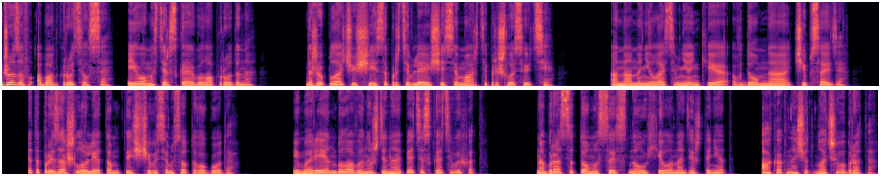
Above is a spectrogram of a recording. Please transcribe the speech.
Джозеф обанкротился, и его мастерская была продана. Даже плачущей и сопротивляющейся Марте пришлось уйти. Она нанялась в няньке в дом на Чипсайде. Это произошло летом 1800 года. И Мэриэн была вынуждена опять искать выход. Набраться Томаса и Сноухилла надежды нет. А как насчет младшего брата,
